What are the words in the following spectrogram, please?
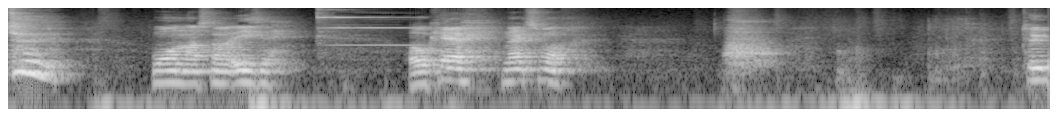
two, one. That's not easy. Okay, next one. Two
